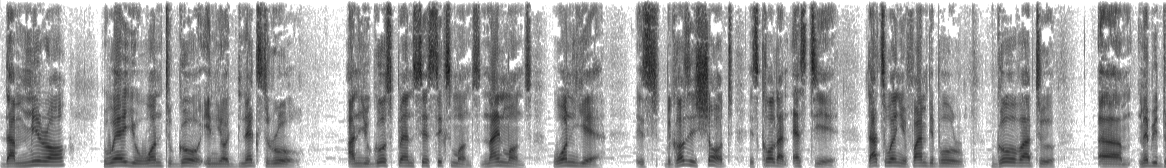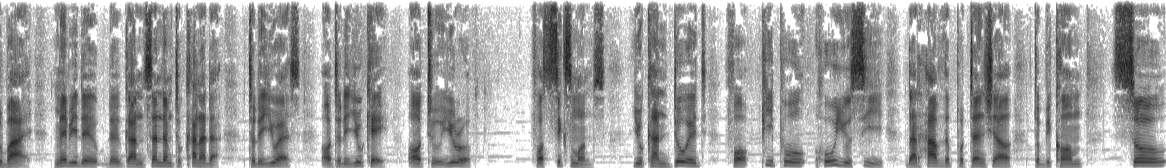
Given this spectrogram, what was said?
that mirror where you want to go in your next role and you go spend say six months, nine months, one year, it's because it's short. It's called an STA. That's when you find people go over to um, maybe Dubai. Maybe they they can send them to Canada, to the US, or to the UK, or to Europe for six months. You can do it for people who you see that have the potential to become so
